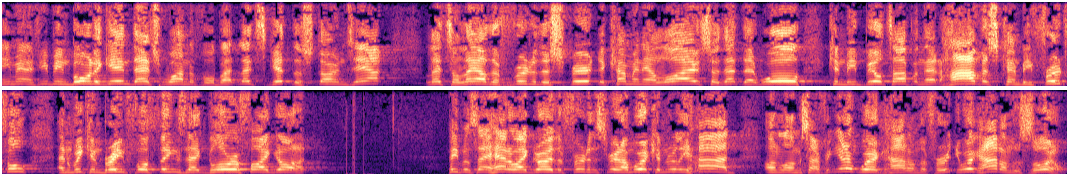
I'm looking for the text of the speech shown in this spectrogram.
Amen. If you've been born again, that's wonderful, but let's get the stones out Let's allow the fruit of the Spirit to come in our lives so that that wall can be built up and that harvest can be fruitful and we can bring forth things that glorify God. People say, How do I grow the fruit of the Spirit? I'm working really hard on long suffering. You don't work hard on the fruit, you work hard on the soil.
